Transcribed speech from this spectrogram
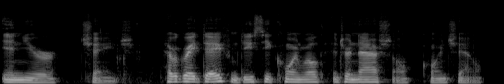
in your change. Have a great day from dc coin world international coin channel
